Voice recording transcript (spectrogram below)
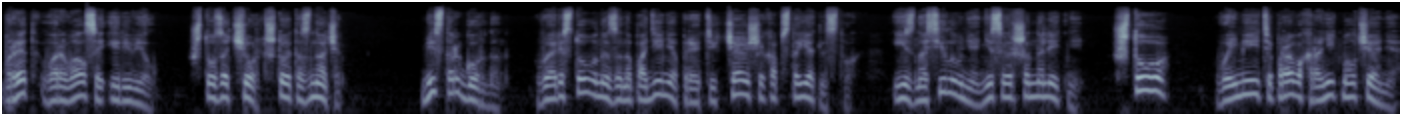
Бред вырывался и ревел. «Что за черт? Что это значит?» «Мистер Гордон, вы арестованы за нападение при отягчающих обстоятельствах и изнасилование несовершеннолетней». «Что?» «Вы имеете право хранить молчание».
